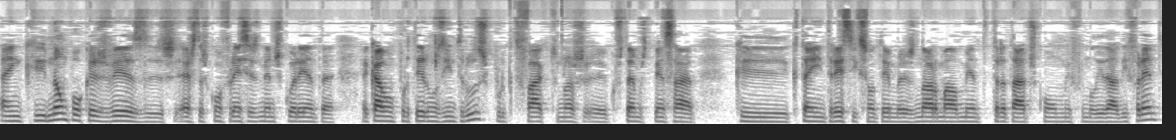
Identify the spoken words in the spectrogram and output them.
em que não poucas vezes estas conferências de menos 40 acabam por ter uns intrusos, porque de facto nós uh, gostamos de pensar que, que têm interesse e que são temas normalmente tratados com uma informalidade diferente,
